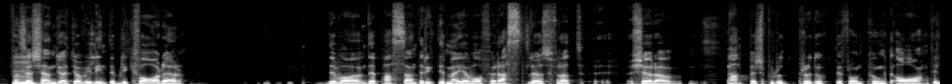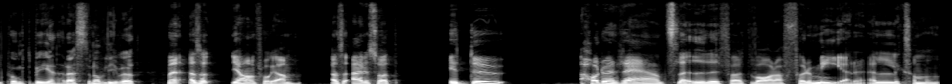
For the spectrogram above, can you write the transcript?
fast Mm. jag kände ju att jag ville inte bli kvar där. Det, var, det passade inte riktigt mig. Jag var för rastlös för att eh, köra pappersprodukter från punkt A till punkt B resten av livet. Men alltså, jag har en fråga. Alltså, är det så att, är du, har du en rädsla i dig för att vara för mer? Eller liksom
